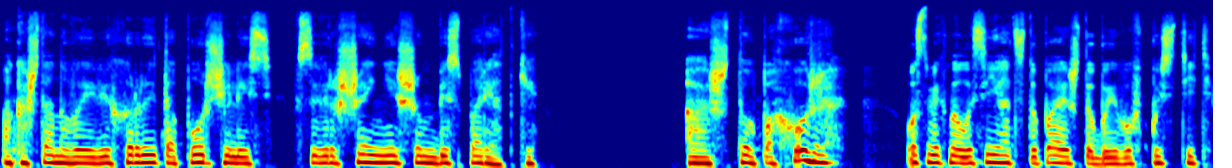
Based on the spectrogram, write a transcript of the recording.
а каштановые вихры топорщились в совершеннейшем беспорядке. «А что, похоже?» — усмехнулась я, отступая, чтобы его впустить.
